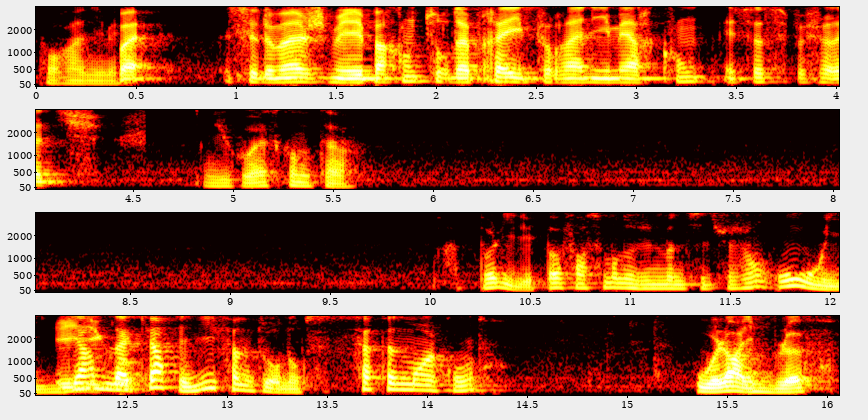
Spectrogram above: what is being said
pour réanimer. Ouais, c'est dommage, mais par contre, tour d'après, il peut réanimer Archon, et ça, ça peut faire la diff. Du coup, Ascanta. Ah, Paul, il est pas forcément dans une bonne situation. Oh, il garde la carte et il dit fin de tour. Donc c'est certainement un contre. Ou alors il bluffe.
